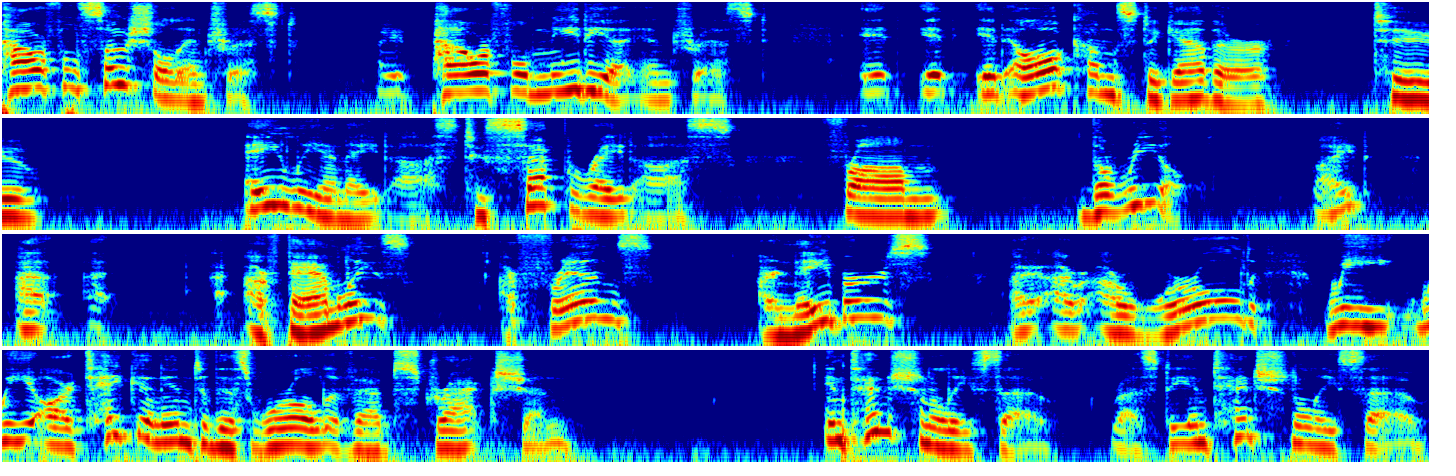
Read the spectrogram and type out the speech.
Powerful social interest, right? Powerful media interest. It it it all comes together to alienate us, to separate us from the real, right? Uh, uh, our families, our friends, our neighbors, our, our, our world. We we are taken into this world of abstraction. Intentionally so, Rusty, intentionally so.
